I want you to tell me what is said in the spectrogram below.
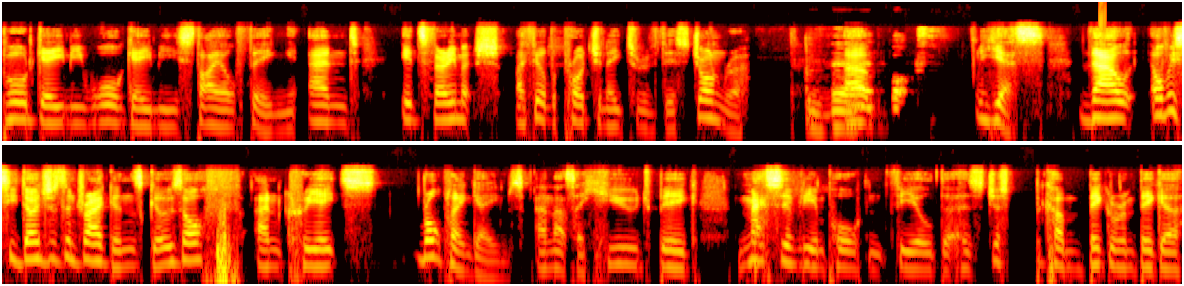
board gamey, war gamey style thing, and it's very much I feel the progenitor of this genre. The Um, box. Yes. Now, obviously, Dungeons and Dragons goes off and creates role playing games, and that's a huge, big, massively important field that has just become bigger and bigger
